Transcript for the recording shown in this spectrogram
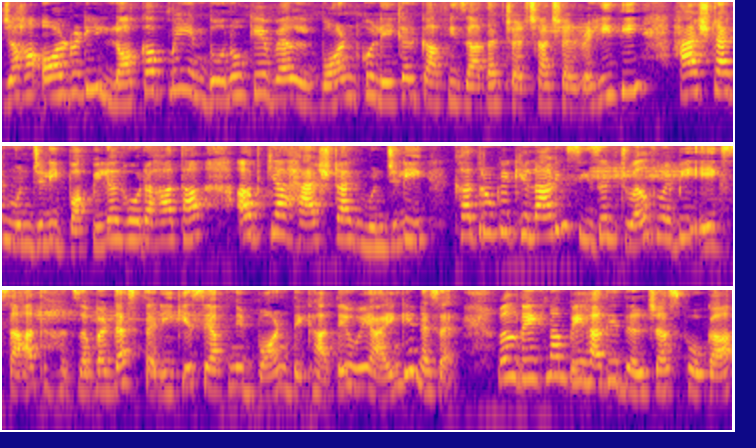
जहाँ ऑलरेडी लॉकअप में इन दोनों के वेल बॉन्ड को लेकर काफ़ी ज़्यादा चर्चा चल रही थी। हैशटैग मुंजली पॉपुलर हो रहा था। अब क्या हैशटैग मुंजली खतरों के खिलाड़ी सीज़न ट्वेल्व में भी एक साथ ज़बरदस्त तरीके से अपने बॉन्ड दिखाते हुए आएँगे नज़र? वेल देखना बेहद ही दिलचस्प होगा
